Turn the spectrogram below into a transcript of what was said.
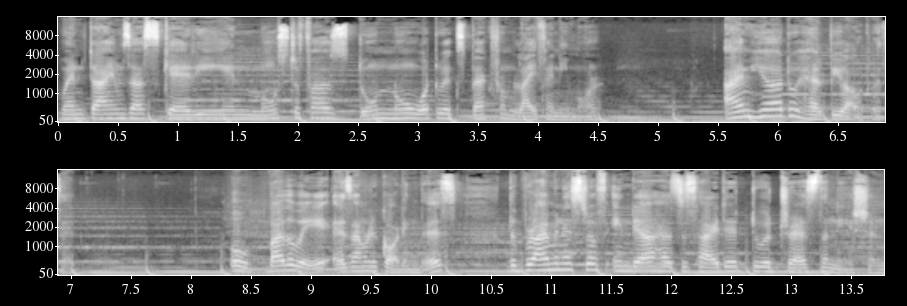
when times are scary and most of us don't know what to expect from life anymore, I'm here to help you out with it. Oh, by the way, as I'm recording this, the Prime Minister of India has decided to address the nation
